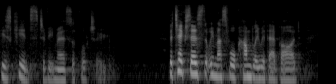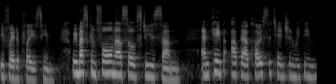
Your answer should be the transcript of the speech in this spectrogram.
his kids to be merciful too. The text says that we must walk humbly with our God if we're to please him. We must conform ourselves to his Son and keep up our close attention with him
